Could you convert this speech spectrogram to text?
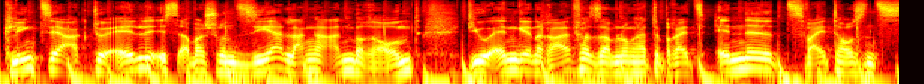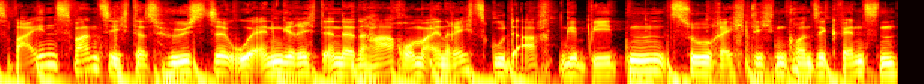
Klingt sehr aktuell, ist aber schon sehr lange anberaumt. Die UN-Generalversammlung hatte bereits Ende 2022 das höchste UN-Gericht in Den Haag um ein Rechtsgutachten gebeten zu rechtlichen Konsequenzen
